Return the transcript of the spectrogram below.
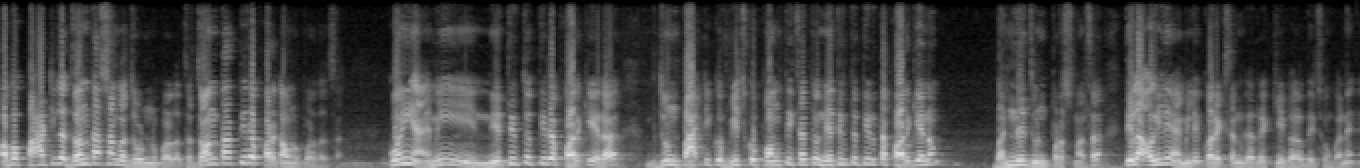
अब पार्टीलाई जनतासँग जोड्नु पर्दछ जनतातिर फर्काउनु पर्दछ। कोही हामी नेतृत्वतिर फर्किएर जुन पार्टीको बिचको पङ्क्ति छ त्यो नेतृत्वतिर त फर्किएनौँ भन्ने जुन प्रश्न छ त्यसलाई अहिले हामीले करेक्सन गरेर के गर्दैछौँ भने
